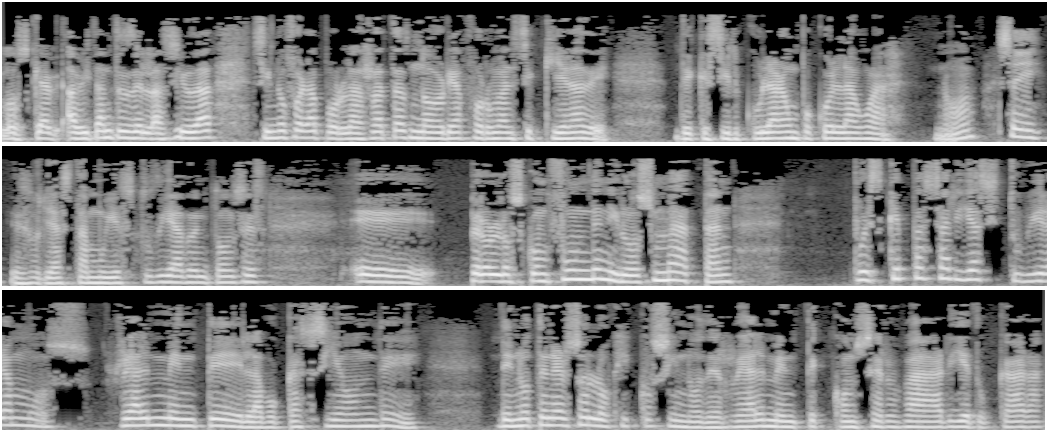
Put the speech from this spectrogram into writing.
los que habitantes de la ciudad. Si no fuera por las ratas, no habría forma siquiera de, de que circulara un poco el agua, ¿no? Sí. Eso ya está muy estudiado. Entonces, eh, pero los confunden y los matan pues ¿qué pasaría si tuviéramos realmente la vocación de, de no tener zoológicos, sino de realmente conservar y educar a,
